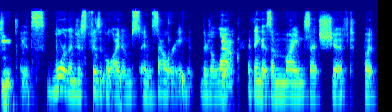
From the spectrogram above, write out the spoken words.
mm. it's more than just physical items and salary there's a lot yeah. i think that's a mindset shift but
